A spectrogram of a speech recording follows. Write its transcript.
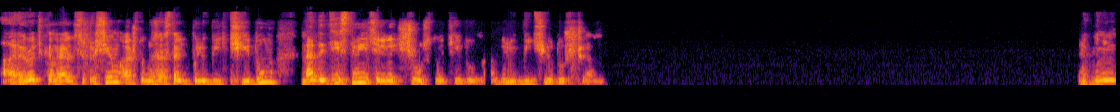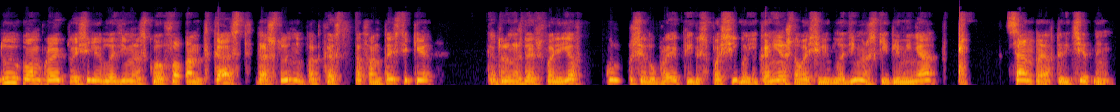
А эротика нравится всем, а чтобы заставить полюбить еду, надо действительно чувствовать еду, надо любить ее душевно. Рекомендую вам проект Василия Владимирского «Фанткаст», достойный подкаст о фантастике, который нуждается в паре. Я в курсе этого проекта, Игорь, спасибо. И, конечно, Василий Владимирский для меня самый авторитетный,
